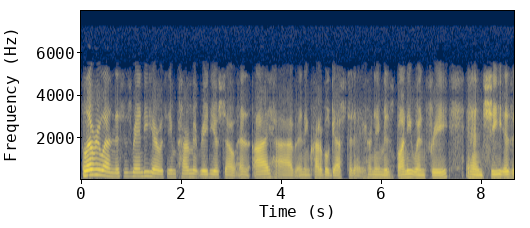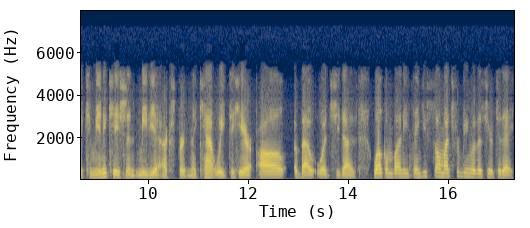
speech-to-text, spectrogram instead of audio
Hello, everyone. This is Randi here with the Empowerment Radio Show, and I have an incredible guest today. Her name is Bonnie Winfrey, and she is a communication media expert, and I can't wait to hear all about what she does. Welcome, Bonnie. Thank you so much for being with us here today.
